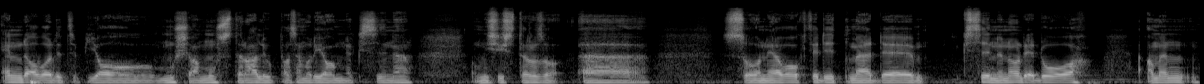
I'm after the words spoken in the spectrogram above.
En dag var det typ jag och morsan, moster allihopa. Sen var det jag och mina kusiner och min syster och så. Ehm, så när jag åkte dit med eh, kusinerna och det, då ja, men,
